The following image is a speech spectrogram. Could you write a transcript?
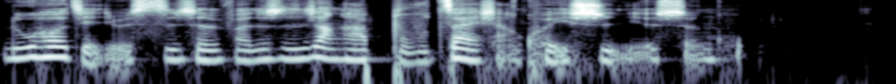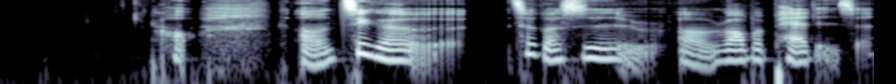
如何解决私生饭，就是让他不再想窥视你的生活。好，呃，这个这个是呃，Robert Pattinson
